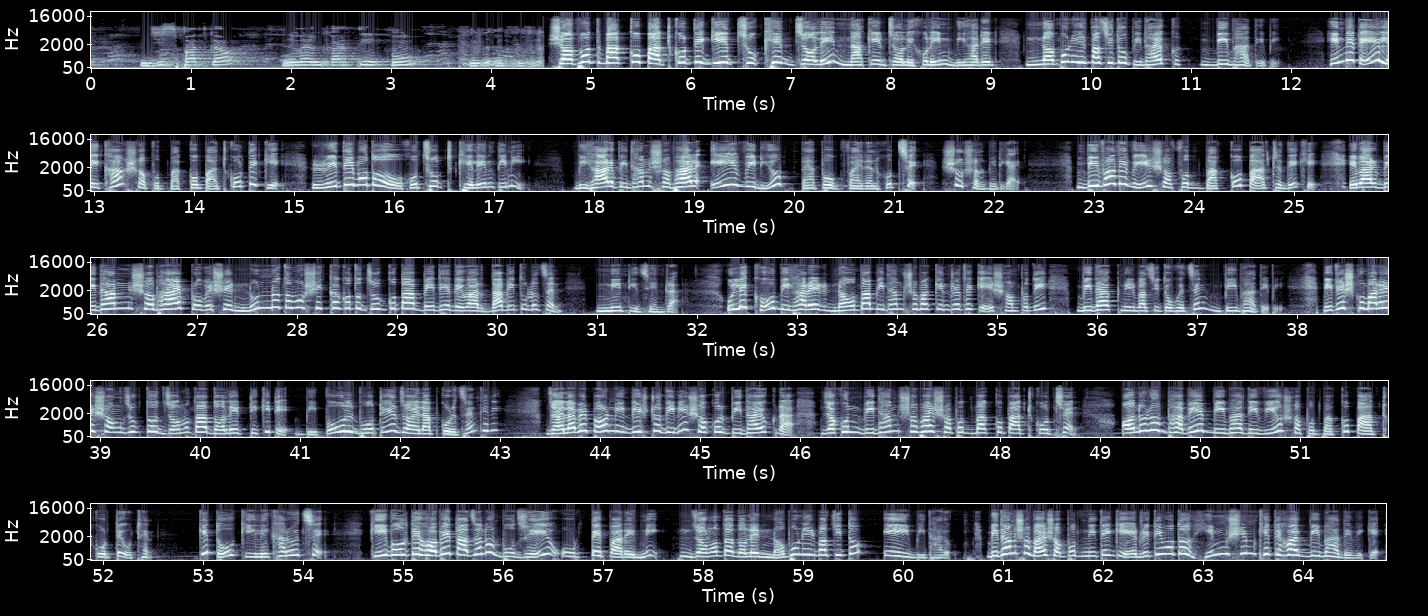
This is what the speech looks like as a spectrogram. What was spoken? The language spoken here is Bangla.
जिस पद को निवेदन करती हूँ শপথ বাক্য পাঠ করতে গিয়ে চোখের জলে নাকের জলে হলেন বিহারের নবনির্বাচিত বিধায়ক বিভা দেবী হিন্দিতে লেখা শপথ বাক্য পাঠ করতে গিয়ে রীতিমতো হোঁচট খেলেন তিনি বিহার বিধানসভার এই ভিডিও ব্যাপক ভাইরাল হচ্ছে সোশ্যাল মিডিয়ায়। বিভা দেবীর শপথ বাক্য পাঠ দেখে এবার বিধানসভায় প্রবেশের ন্যূনতম শিক্ষাগত যোগ্যতা বেঁধে দেওয়ার দাবি তুলেছেন নেটিজেনরা। উল্লেখ্য, বিহারের নওদা বিধানসভা কেন্দ্র থেকে সম্প্রতি বিধায়ক নির্বাচিত হয়েছেন বিভা দেবী। নীতিশ কুমারের সংযুক্ত জনতা দলের টিকিটে বিপুল ভোটে জয়লাভ করেছেন তিনি। জয়লাভের পর নির্দিষ্ট দিনে সকল বিধায়করা যখন বিধানসভায় শপথ বাক্য পাঠ করছেন, অনুরূপভাবে বিভা দেবীও শপথ বাক্য পাঠ করতে ওঠেন। কিন্তু কি লেখা রয়েছে? কি বলতে হবে তা যেন বুঝে উঠতে পারেননি জনতা দলের নবনির্বাচিত এই বিধায়ক। বিধানসভায় শপথ নিতে গিয়ে রীতিমতো হিমশিম খেতে হয় বিভা দেবীকে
